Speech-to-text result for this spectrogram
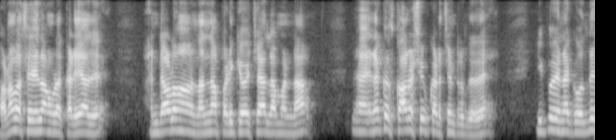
பண வசதியெலாம் அவ்வளோ கிடையாது. இருந்தாலும் நல்லா படிக்க வச்சா இல்லாமன்னா எனக்கு ஸ்காலர்ஷிப் கிடச்சிட்டு இருந்தது இப்போ எனக்கு வந்து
